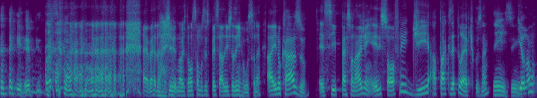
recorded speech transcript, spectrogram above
e repito assim. é verdade, nós não somos especialistas em russo, né? Aí, no caso, esse personagem, ele sofre de ataques epilépticos, né? Sim, sim. E eu não,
